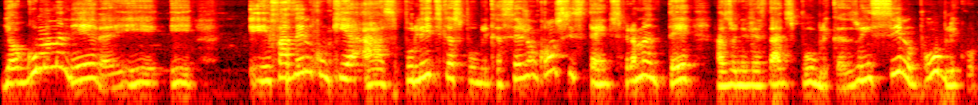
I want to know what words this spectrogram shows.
de alguma maneira, e, e e fazendo com que as políticas públicas sejam consistentes para manter as universidades públicas, o ensino público,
